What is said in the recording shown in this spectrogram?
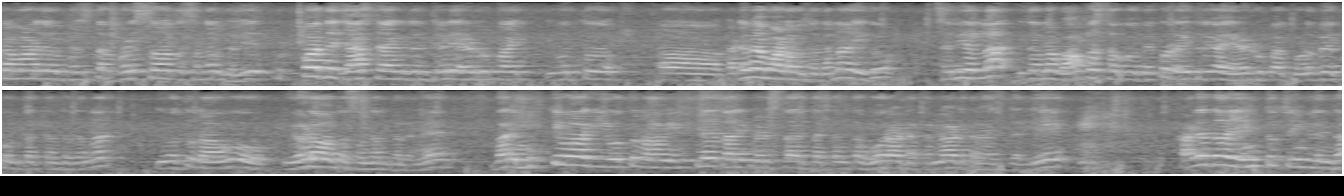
ಪ್ರಮಾಣದಲ್ಲಿ ಬಳಸ್ತಾ ಬಳಸುವಂಥ ಸಂದರ್ಭದಲ್ಲಿ ಉತ್ಪಾದನೆ ಜಾಸ್ತಿ ಆಗಿದೆ ಅಂತೇಳಿ ಎರಡು ರೂಪಾಯಿ ಇವತ್ತು ಕಡಿಮೆ ಮಾಡುವಂಥದ್ದನ್ನು ಇದು ಸರಿಯಲ್ಲ, ಇದನ್ನು ವಾಪಸ್ ತಗೋಬೇಕು, ರೈತರಿಗೆ ಎರಡು ರೂಪಾಯಿ ಕೊಡಬೇಕು ಅಂತಕ್ಕಂಥದ್ದನ್ನು ಇವತ್ತು ನಾವು ಹೇಳುವಂಥ ಸಂದರ್ಭದಲ್ಲೇ. ಬಾರಿ ಮುಖ್ಯವಾಗಿ ಇವತ್ತು ನಾವು ಎಂಟನೇ ತಾರೀಕು ನಡೆಸ್ತಾ ಇರ್ತಕ್ಕಂಥ ಹೋರಾಟ ಕರ್ನಾಟಕ ರಾಜ್ಯದಲ್ಲಿ, ಕಳೆದ ಎಂಟು ತಿಂಗಳಿಂದ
